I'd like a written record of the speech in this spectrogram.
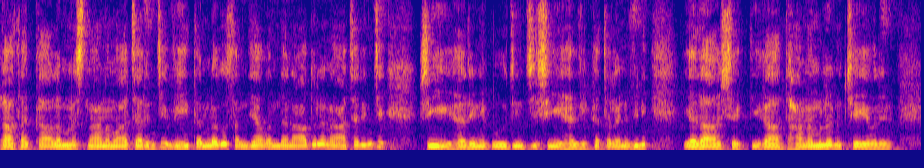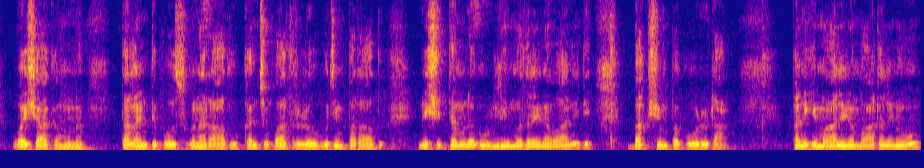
ప్రాతకాలమున స్నానం ఆచరించి విహితములకు సంధ్యావందనాదులను ఆచరించి శ్రీహరిని పూజించి శ్రీహరి కథలను విని యథాశక్తిగా దానములను చేయవలేను. వైశాఖమున తలంటి పోసుకున రాదు కంచు పాత్రలో భుజింపరాదు నిషిద్ధములకు ఉల్లి మొదలైన వానిది భక్షింపకూడుట. పనికి మాలిన మాటలను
